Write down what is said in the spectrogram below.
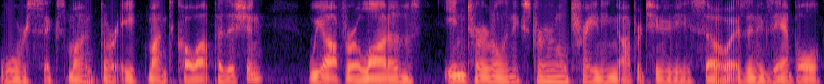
or six month or eight month co op position. We offer a lot of internal and external training opportunities. So, as an example,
